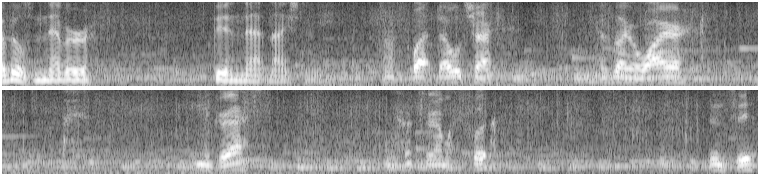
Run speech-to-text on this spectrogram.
Leadville's never been that nice to me. A flat double check. It was like a wire in the grass. It hooked around my foot. Didn't see it.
